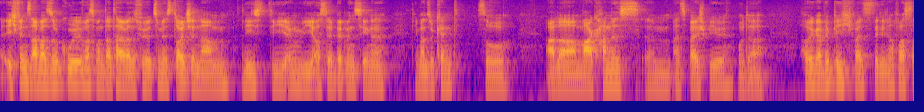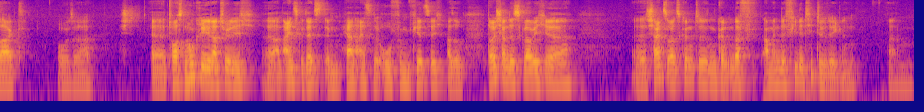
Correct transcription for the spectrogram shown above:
Ich finde es aber so cool, was man da teilweise für zumindest deutsche Namen liest, die irgendwie aus der Batman-Szene, die man so kennt, so à la Mark Hannes ähm, als Beispiel oder Holger Wippich, weiß der dir noch was sagt, oder äh, Thorsten Hunkri natürlich äh, an 1 gesetzt im Herreneinzel O45. Also Deutschland ist, glaube ich, äh, äh, scheint so, als könnte, könnten da am Ende viele Titel regnen, ähm,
